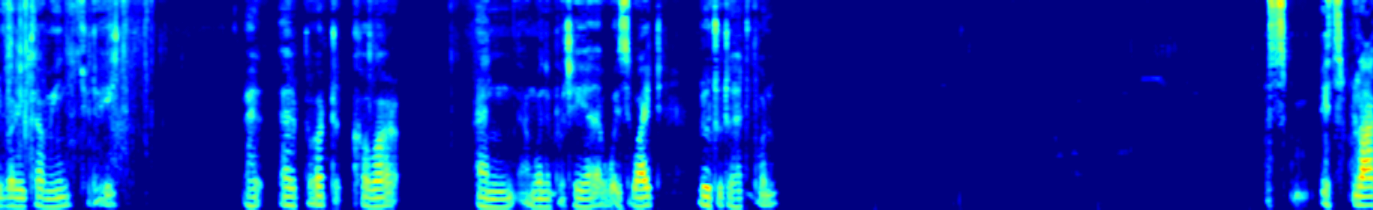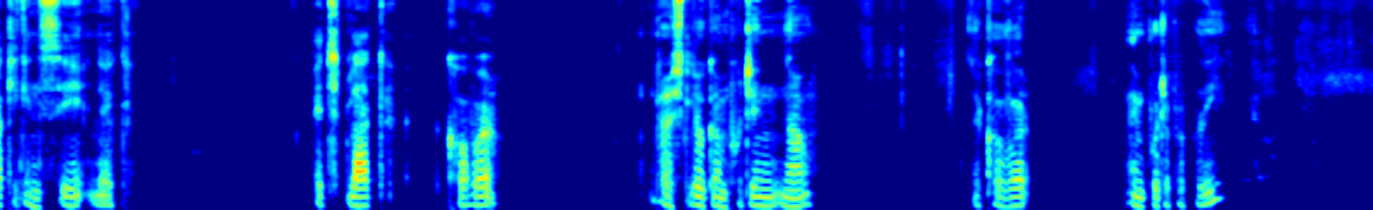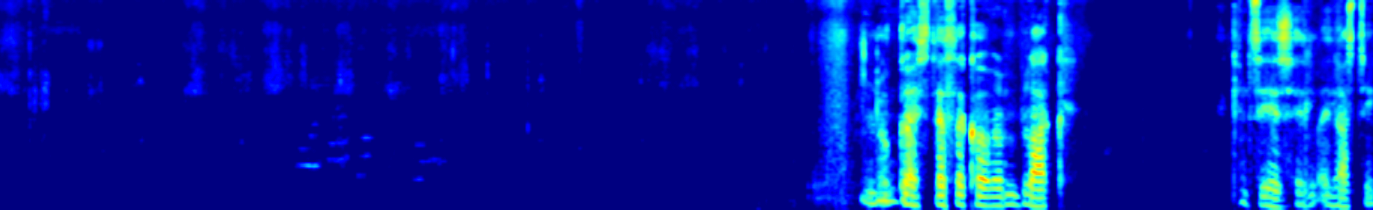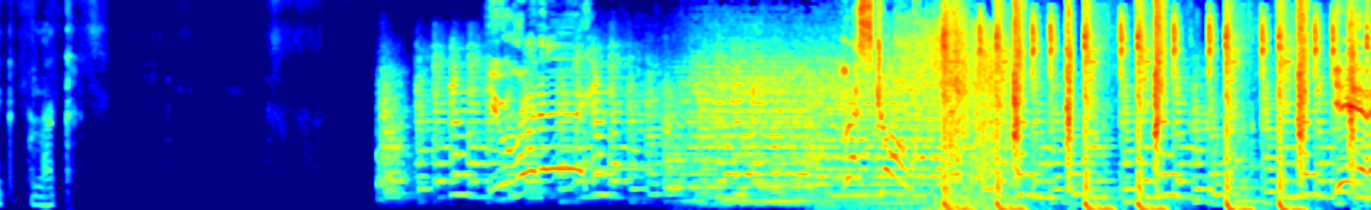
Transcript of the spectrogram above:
delivery coming today. AirPod cover and I'm going to put here with white Bluetooth headphone. It's, it's black you can see look. It's black cover. Guys look I'm putting now the cover and put it properly look guys that's a cover in black. You can see it's elastic black. You ready? Let's go. Yeah.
